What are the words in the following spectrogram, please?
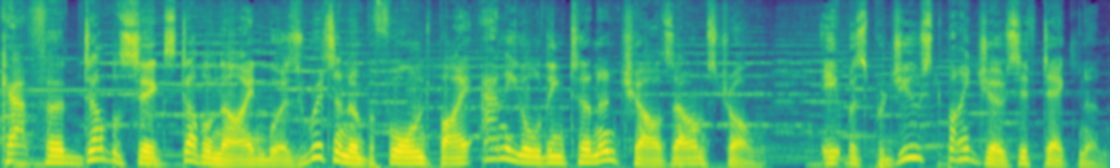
Catford 6699 was written and performed by Annie Aldington and Charles Armstrong. It was produced by Joseph Degnan.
